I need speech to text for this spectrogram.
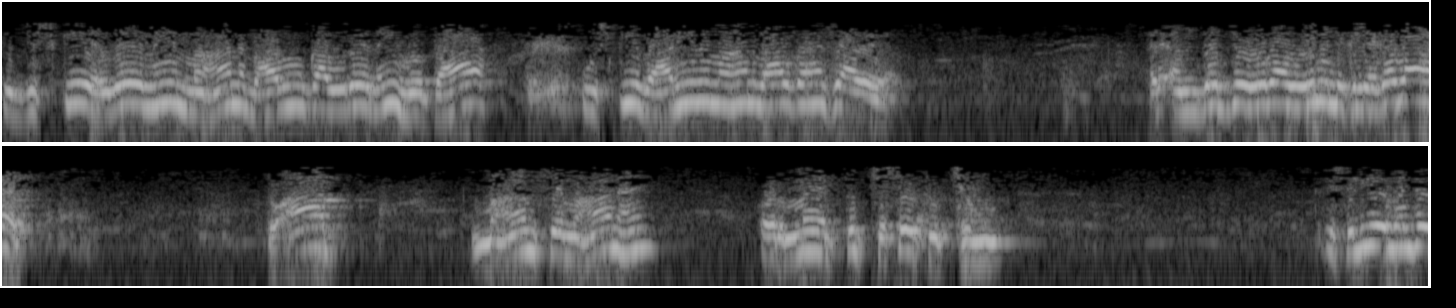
तो जिसके हृदय में महान भावों का उदय नहीं होता, उसकी वाणी में महान भाव कहाँ से आएगा? अरे, अंदर जो होगा, वही ना निकलेगा बाहर। तो आप महान से महान हैं और मैं तुच्छ से तुच्छ हूँ। इसलिए मैं जो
